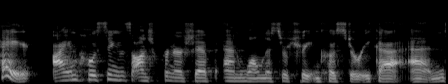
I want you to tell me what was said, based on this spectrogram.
hey, I'm hosting this entrepreneurship and wellness retreat in Costa Rica. And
